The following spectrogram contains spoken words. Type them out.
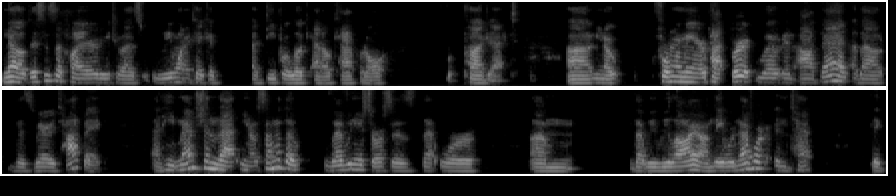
no, this is a priority to us. We want to take a, a deeper look at our capital project. Um, you know, former Mayor Pat Burt wrote an op-ed about this very topic, and he mentioned that you know some of the revenue sources that were um, that we rely on, they were never intent. The,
